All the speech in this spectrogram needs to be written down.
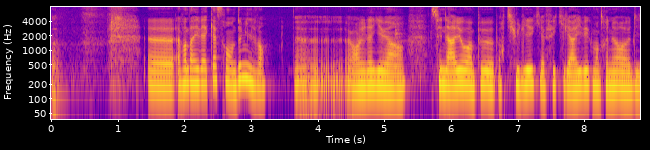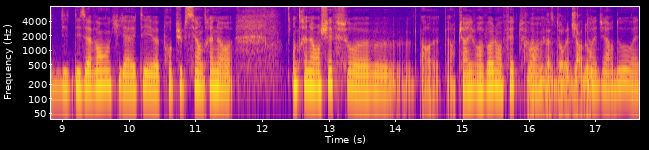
euh, avant d'arriver à Castres en 2020. Euh, alors là, il y a eu un scénario un peu particulier qui a fait qu'il est arrivé comme entraîneur des, des, des avants, qu'il a été propulsé entraîneur entraîneur en chef sur, euh, par, Pierre-Yves Revol, en fait. À la place de Reggiardo. ouais,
